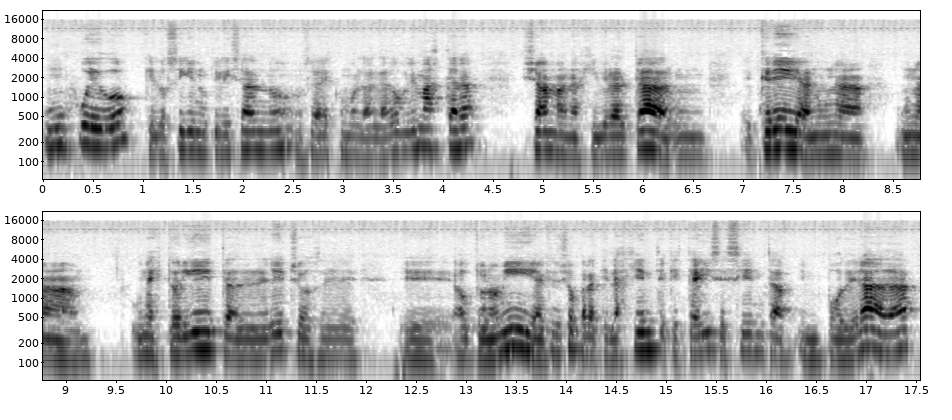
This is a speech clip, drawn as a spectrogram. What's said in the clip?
un juego que lo siguen utilizando, o sea, es como la, doble máscara, llaman a Gibraltar, eh, crean una, una, una historieta de derechos de eh, autonomía, qué sé yo, para que la gente que está ahí se sienta empoderada,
